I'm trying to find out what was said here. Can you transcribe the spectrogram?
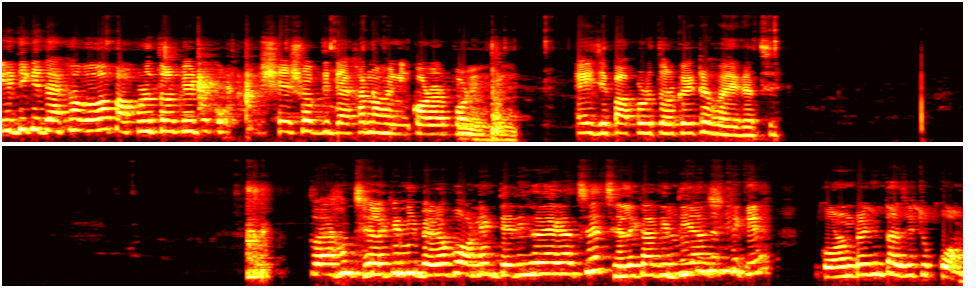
এইদিকে দেখা বাবা পাপড়ের তরকারিটা শেষ অবধি দেখানো হয়নি করার পরে। এই যে পাপড়ের তরকারিটা হয়ে গেছে। তো এখন ছেলেকে নিয়ে বেরোবো অনেক দেরি হয়ে গেছে। ছেলেকে আগে দিয়ে আসি। থেকে গরমটা কিন্তু আজ একটু কম।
